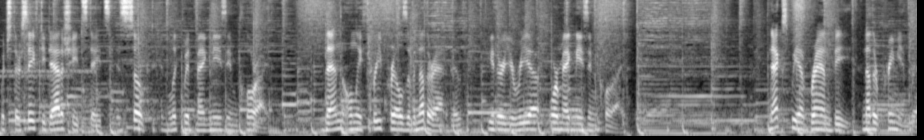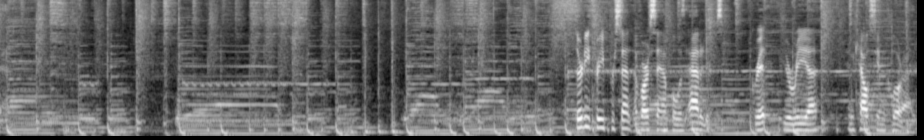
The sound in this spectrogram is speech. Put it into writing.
which their safety data sheet states is soaked in liquid magnesium chloride. Then only three prills of another additive, either urea or magnesium chloride. Next we have brand B, another premium brand. 33% of our sample was additives, grit, urea, and calcium chloride.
